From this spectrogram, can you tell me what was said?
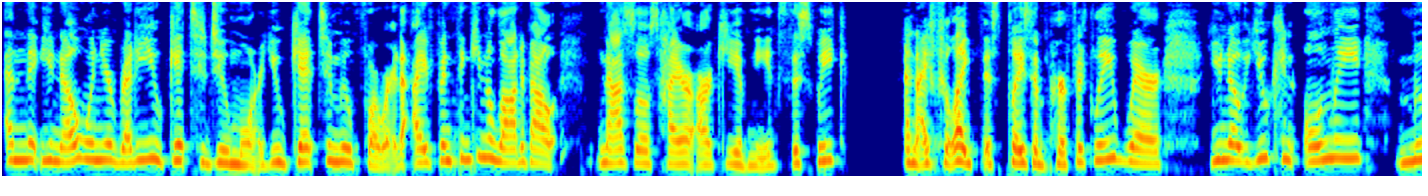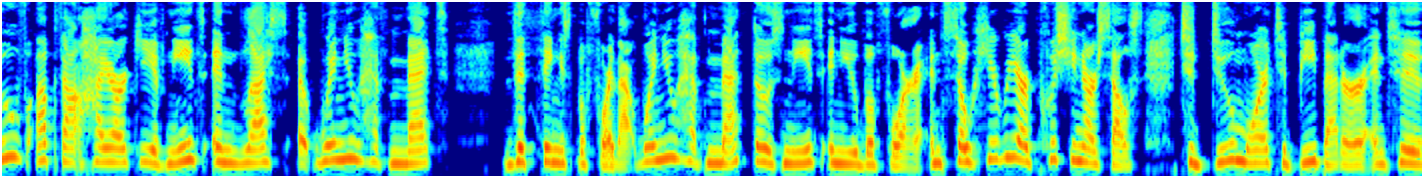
And that, you know, when you're ready, you get to do more. You get to move forward. I've been thinking a lot about Maslow's hierarchy of needs this week. And I feel like this plays in perfectly where, you know, you can only move up that hierarchy of needs unless uh, when you have met the things before that, when you have met those needs in you before. And so here we are pushing ourselves to do more, to be better and to,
